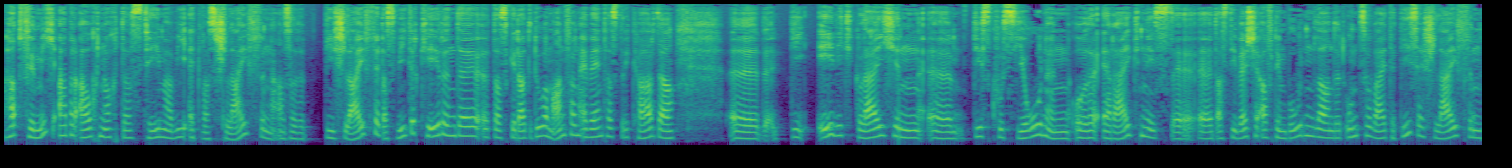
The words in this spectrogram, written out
hat für mich aber auch noch das Thema wie etwas schleifen, also die Schleife, das Wiederkehrende, das gerade du am Anfang erwähnt hast, Ricarda, äh, die ewig gleichen äh, Diskussionen oder Ereignisse, äh, dass die Wäsche auf dem Boden landet und so weiter, diese Schleifen,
